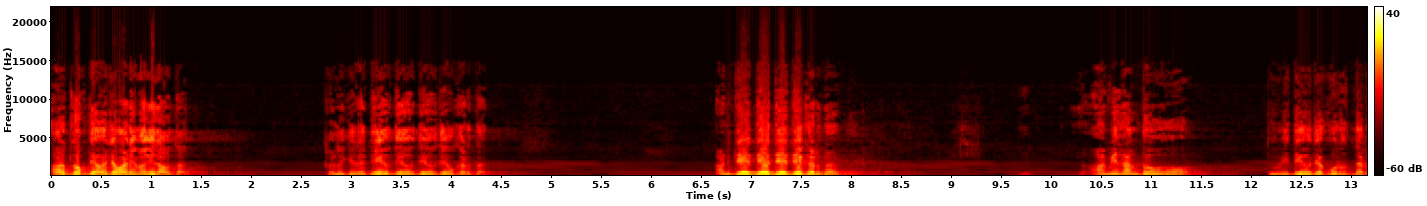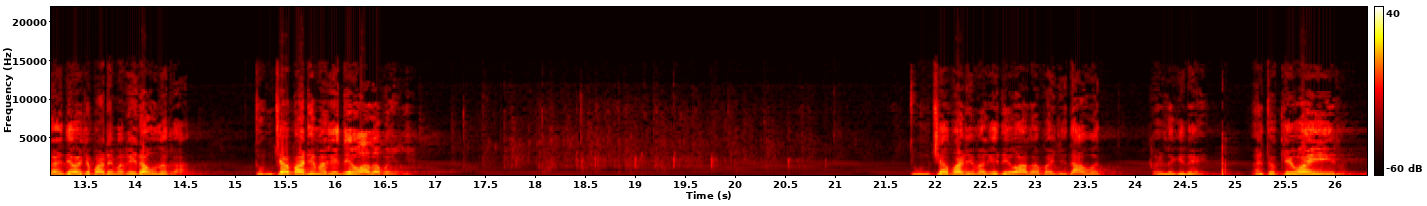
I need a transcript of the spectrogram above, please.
आज लोक देवाच्या वाडीमागे धावतात. कळलं की नाही? देव देव देव देव करतात. आणि दे दे दे दे करतात. आम्ही सांगतो तुम्ही देव देव करूच नका आणि देवाच्या पाठीमागेही धावू नका. तुमच्या पाठीमागे देव आला पाहिजे. तुमच्या पाठीमागे देव आला पाहिजे धावत. कळलं की नाही? आणि तो केव्हा येईल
